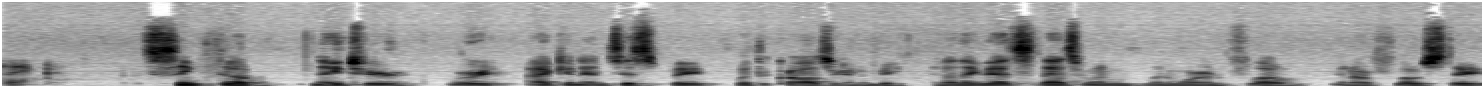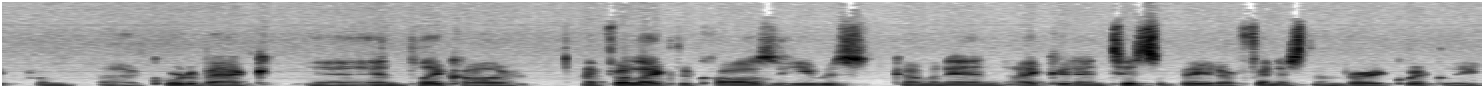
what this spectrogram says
sync? synced up nature where I can anticipate what the calls are going to be. And I think that's that's when when we're in flow in our flow state from uh, quarterback and, and play caller. I felt like the calls that he was coming in, I could anticipate or finish them very quickly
